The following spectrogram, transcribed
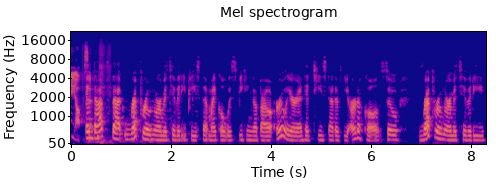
the opposite. And that's that repronormativity piece that Michael was speaking about earlier and had teased out of the article. So repronormativity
